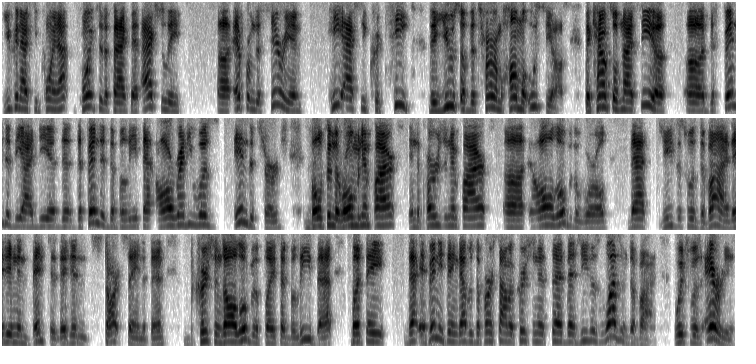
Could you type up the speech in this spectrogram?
You can actually point out point to the fact that actually uh, Ephraim the Syrian he actually critiqued the use of the term homoousios. The Council of Nicaea uh, defended the idea, the, defended the belief that already was in the church, both in the Roman Empire, in the Persian Empire, uh, all over the world, that Jesus was divine. They didn't invent it. They didn't start saying it then. Christians all over the place had believed that, but they that if anything, that was the first time a Christian had said that Jesus wasn't divine, which was Arius.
